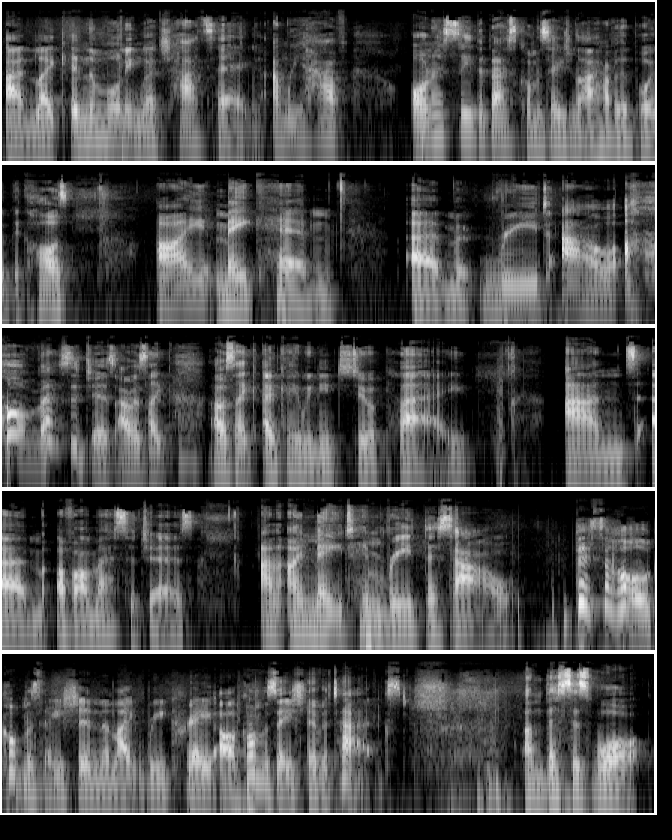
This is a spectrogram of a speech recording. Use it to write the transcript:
and like in the morning we're chatting and we have honestly the best conversation that I have with a boy because I make him um read out our messages. I was like I was like, okay, we need to do a play and um of our messages. And I made him read this out. This whole conversation and like recreate our conversation over text. And this is what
